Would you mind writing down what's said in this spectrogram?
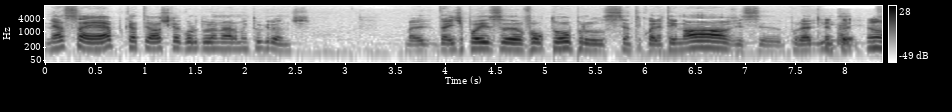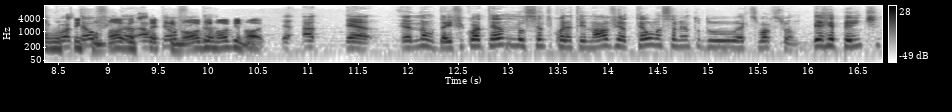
Nessa época, até eu acho que a gordura não era muito grande. Mas daí depois uh, voltou para os 149, por ali. Não, ficou 159, 79 ou 99. É, é, é, não, daí ficou até no 149 até o lançamento do Xbox One. De repente,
